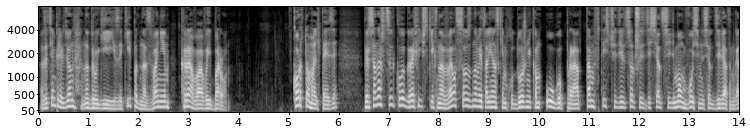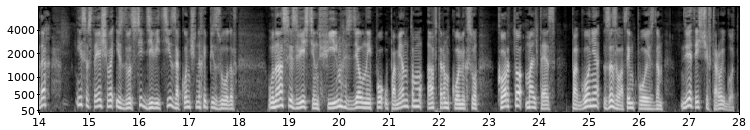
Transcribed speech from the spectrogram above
а затем переведен на другие языки под названием «Кровавый барон». Корто Мальтезе – персонаж цикла графических новелл, созданного итальянским художником Уго Праттом в 1967-89 годах и состоящего из 29 законченных эпизодов – у нас известен фильм, сделанный по упомянутому автором комиксу «Корто Мальтез. Погоня за золотым поездом», 2002 год.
